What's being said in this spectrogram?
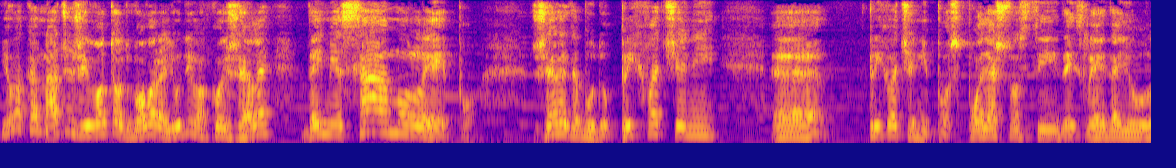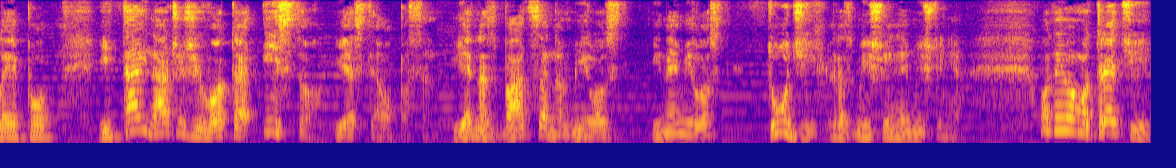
i ovakav način života odgovara ljudima koji žele da im je samo lepo. Žele da budu prihvaćeni, prihvaćeni po spoljašnosti, da izgledaju lepo i taj način života isto jeste opasan. Jer nas baca na milost i nemilost tuđih razmišljenja i mišljenja. Onda imamo treći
